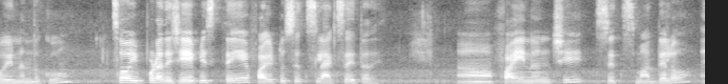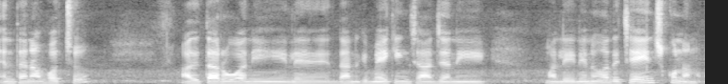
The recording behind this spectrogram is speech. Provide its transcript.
పోయినందుకు. సో ఇప్పుడు అది చేపిస్తే ఫైవ్ టు సిక్స్ ల్యాక్స్ అవుతుంది. ఫైవ్ నుంచి సిక్స్ మధ్యలో ఎంతైనా అవ్వచ్చు అది తరువు అని లే దానికి మేకింగ్ ఛార్జ్ అని మళ్ళీ నేను అది చేయించుకున్నాను.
